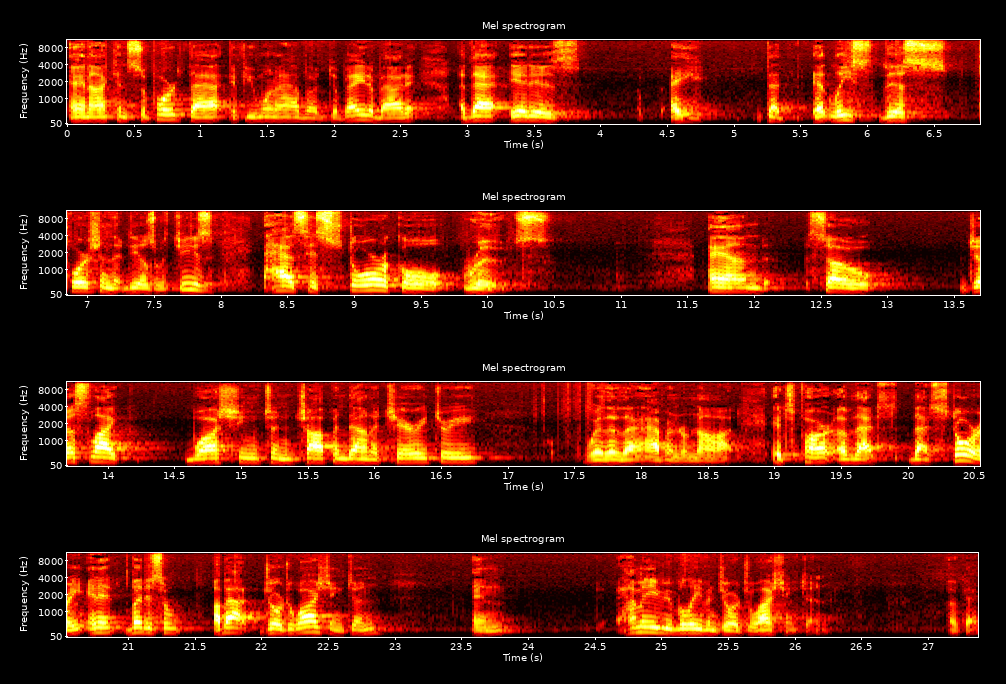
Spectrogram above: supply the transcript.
and I can support that if you want to have a debate about it, that it is a, that at least this portion that deals with Jesus has historical roots. And so, just like Washington chopping down a cherry tree, whether that happened or not, it's part of that, that story. And it, but it's a, about George Washington. And how many of you believe in George Washington? Okay.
